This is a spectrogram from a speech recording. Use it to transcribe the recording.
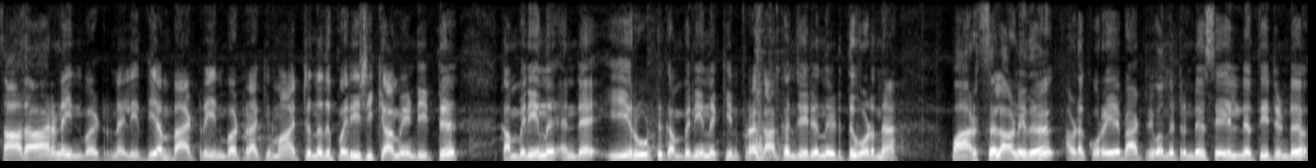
സാധാരണ ഇൻവെർട്ടറിനെ ലിഥിയം ബാറ്ററി ഇൻവെർട്ടറാക്കി മാറ്റുന്നത് പരീക്ഷിക്കാൻ വേണ്ടിയിട്ട് കമ്പനിയിൽ നിന്ന് എന്റെ ഈ റൂട്ട് കമ്പനിയിൽ നിന്ന് കിൻഫ്ര കാക്കഞ്ചേരിയിൽ നിന്ന് എടുത്തു കൊടുന്ന പാർസലാണിത്. അവിടെ കുറേ ബാറ്ററി വന്നിട്ടുണ്ട് സെയിലിന് എത്തിയിട്ടുണ്ട്.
